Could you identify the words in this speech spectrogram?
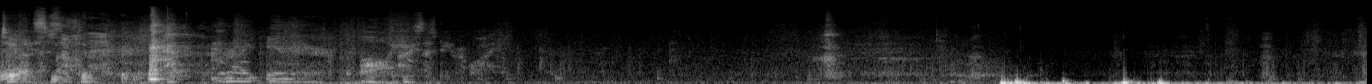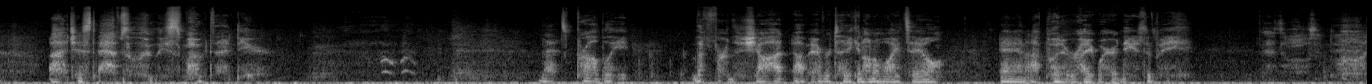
Dude, I smoked him. Right in there. Oh, he's just be real quiet. just absolutely smoked that deer. That's probably the furthest shot I've ever taken on a whitetail, and I put it right where it needed to be. That's awesome. Oh,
